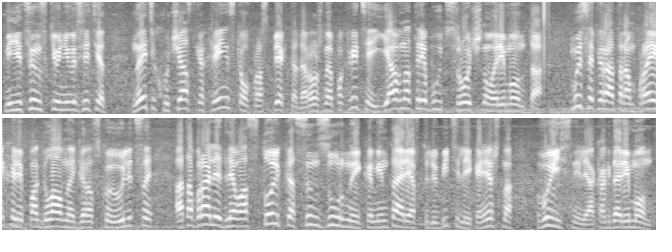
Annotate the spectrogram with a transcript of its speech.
медицинский университет. На этих участках Ленинского проспекта дорожное покрытие явно требует срочного ремонта. Мы с оператором проехали по главной городской улице, отобрали для вас только цензурные комментарии автолюбителей и, конечно, выяснили, а когда ремонт.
